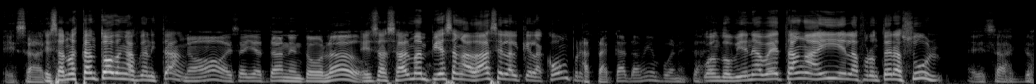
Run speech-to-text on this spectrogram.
Exacto. Esas no están todas en Afganistán. No, esas ya están en todos lados. Esas armas empiezan a dársela al que la compre. Hasta acá también pueden estar. Cuando viene a ver, están ahí en la frontera sur. Exacto.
